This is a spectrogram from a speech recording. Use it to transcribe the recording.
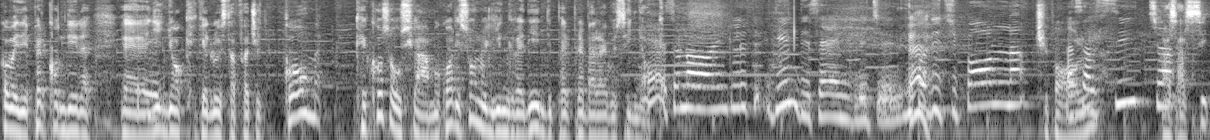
come dire, per condire eh, Sì. gli gnocchi che lui sta facendo. Come? Che cosa usiamo? Quali sono gli ingredienti per preparare questi gnocchi? Eh, sono ingredienti semplici, un Eh. po' di cipolla, Cipolla. la salsiccia, La salsi-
